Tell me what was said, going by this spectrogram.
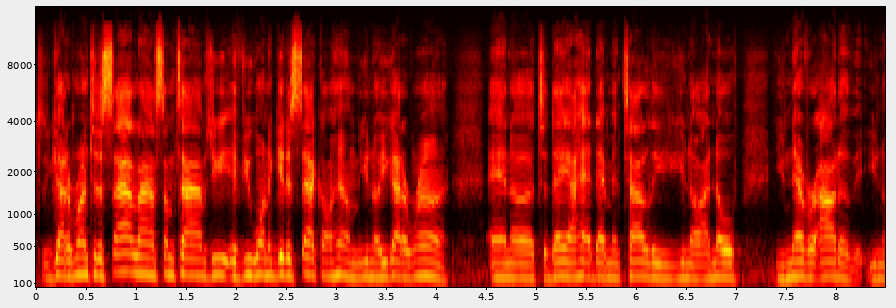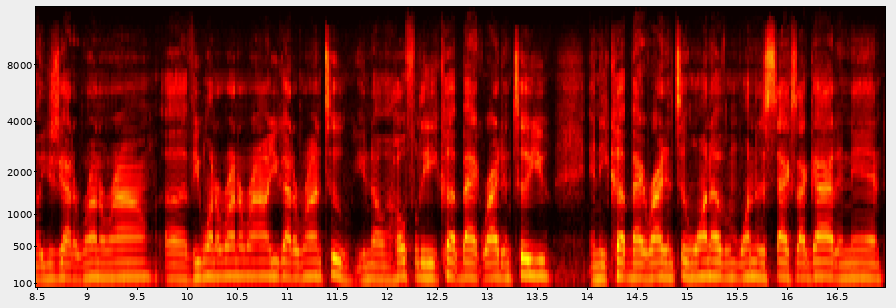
So you got to run to the sideline sometimes. You, if you want to get a sack on him, you know, you got to run. And uh, today I had that mentality. You know, I know you never out of it. You know, you just got to run around. Uh, if you want to run around, you got to run too. You know, and hopefully he cut back right into you, and he cut back right into one of them, one of the sacks I got, and then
